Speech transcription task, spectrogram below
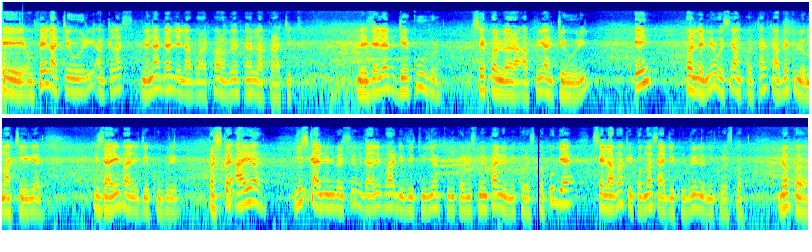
Et on fait la théorie en classe. Maintenant, dans les laboratoires, on veut faire la pratique. Les élèves découvrent ce qu'on leur a appris en théorie et on les met aussi en contact avec le matériel. Ils arrivent à le découvrir. Parce qu'ailleurs, jusqu'à l'université, vous allez voir des étudiants qui ne connaissent même pas le microscope. Ou bien c'est là-bas qu'ils commencent à découvrir le microscope. Donc, euh,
